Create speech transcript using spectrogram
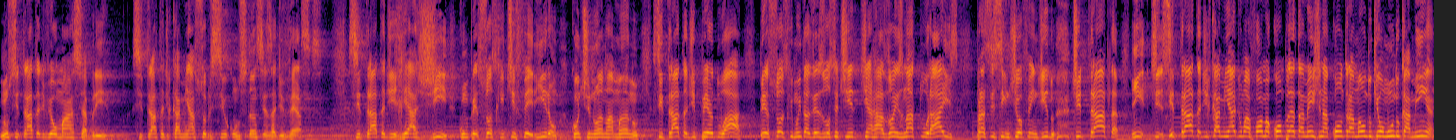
não se trata de ver o mar se abrir, se trata de caminhar sobre circunstâncias adversas. Se trata de reagir com pessoas que te feriram, continuando amando. Se trata de perdoar pessoas que muitas vezes você tinha razões naturais para se sentir ofendido, te trata, se trata de caminhar de uma forma completamente na contramão do que o mundo caminha.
